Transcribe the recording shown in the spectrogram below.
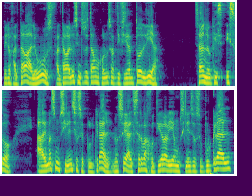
Pero faltaba luz, faltaba luz, entonces estábamos con luz artificial todo el día. ¿Saben lo que es eso? Además un silencio sepulcral. No sé, al ser bajo tierra había un silencio sepulcral.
